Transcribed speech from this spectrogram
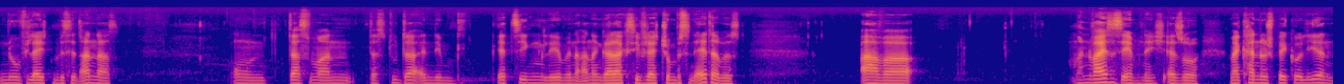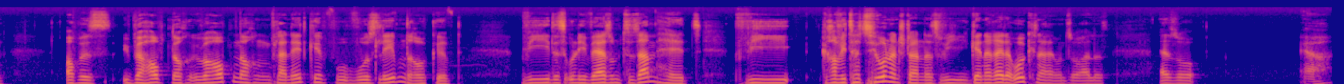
nur vielleicht ein bisschen anders. Und dass man, dass du da in dem jetzigen Leben in einer anderen Galaxie vielleicht schon ein bisschen älter bist. Aber man weiß es eben nicht. Also man kann nur spekulieren, ob es überhaupt noch überhaupt noch einen Planet gibt, wo, wo es Leben drauf gibt. Wie das Universum zusammenhält, wie Gravitation entstanden ist, wie generell der Urknall und so alles. Also, ja,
